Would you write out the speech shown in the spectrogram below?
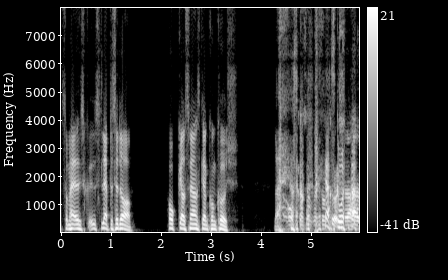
som här släpptes idag? Hockeyallsvenskan konkurs. Jag skojar.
